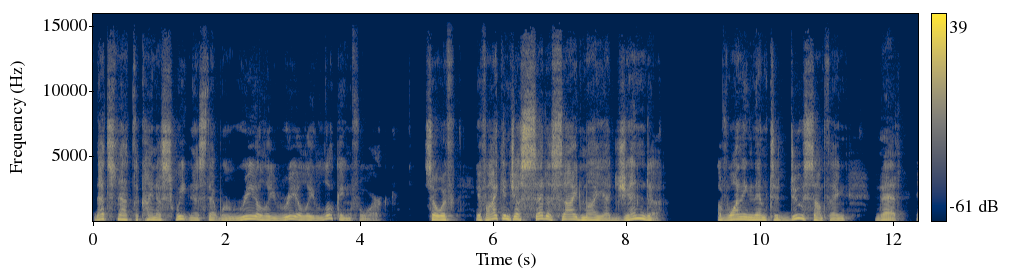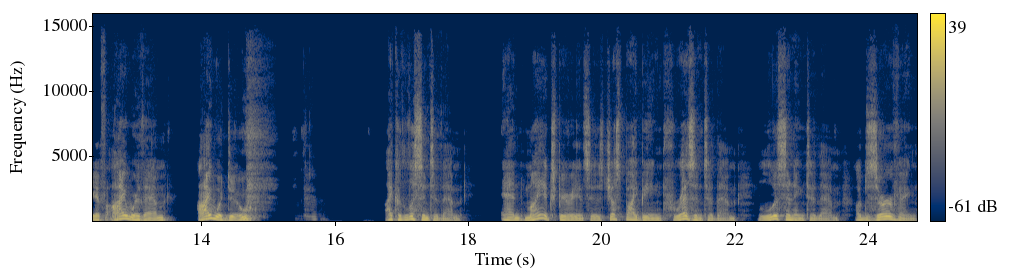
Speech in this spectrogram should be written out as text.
that's not the kind of sweetness that we're really really looking for. So if if i can just set aside my agenda of wanting them to do something that if i were them i would do i could listen to them. And my experience is just by being present to them listening to them observing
